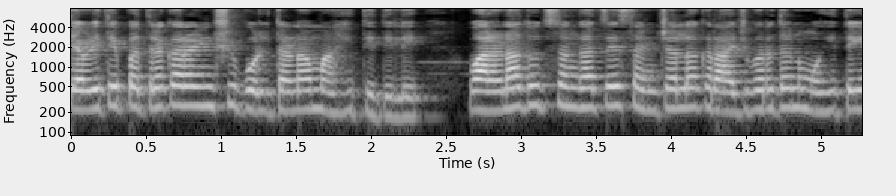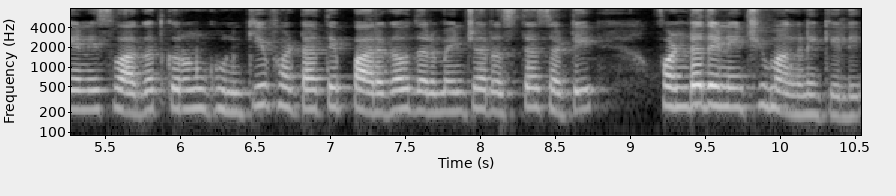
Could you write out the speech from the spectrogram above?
त्यावेळी ते पत्रकारांशी बोलताना माहिती दिली. वारणा दूध संघाचे संचालक राजवर्धन मोहिते यांनी स्वागत करून घुणकी फटा ते पारगाव दरम्यानच्या रस्त्यासाठी फंड देण्याची मागणी केली.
